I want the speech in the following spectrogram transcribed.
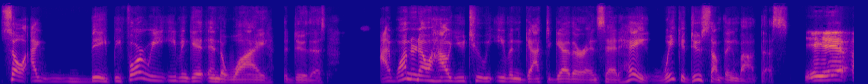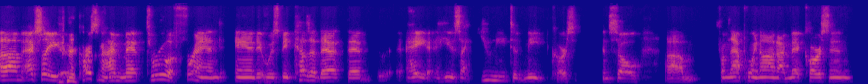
So I be before we even get into why do this, I want to know how you two even got together and said, "Hey, we could do something about this." Yeah, yeah. Um, actually, Carson and I met through a friend, and it was because of that that hey, he was like, "You need to meet Carson." And so um, from that point on, I met Carson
